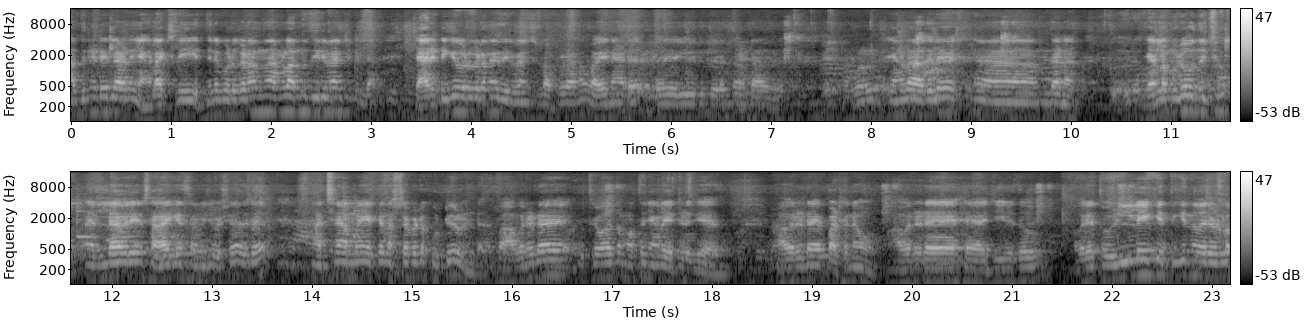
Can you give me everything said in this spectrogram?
അതിനിടയിലാണ് ഞങ്ങൾ ആക്ച്വലി എന്തിനു കൊടുക്കണമെന്ന് നമ്മൾ അന്ന് തീരുമാനിച്ചിട്ടില്ല. ചാരിറ്റിക്ക് കൊടുക്കണമെന്നേ തീരുമാനിച്ചിട്ടുള്ളൂ. അപ്പോഴാണ് വയനാട് ഈ ഒരു ദുരന്തം ഉണ്ടാകുന്നത്. അപ്പോൾ ഞങ്ങൾ അതിൽ എന്താണ് കേരളം മുഴുവൻ ഒന്നിച്ചു. എല്ലാവരെയും സഹായിക്കാൻ ശ്രമിച്ചു. പക്ഷേ അതിൽ അച്ഛനും അമ്മയൊക്കെ നഷ്ടപ്പെട്ട കുട്ടികളുണ്ട്. അപ്പോൾ അവരുടെ ഉത്തരവാദിത്തം മൊത്തം ഞങ്ങൾ ഏറ്റെടുക്കുകയായിരുന്നു. അവരുടെ പഠനവും അവരുടെ ജീവിതവും അവരെ തൊഴിലിലേക്ക് എത്തിക്കുന്നവരെയുള്ള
